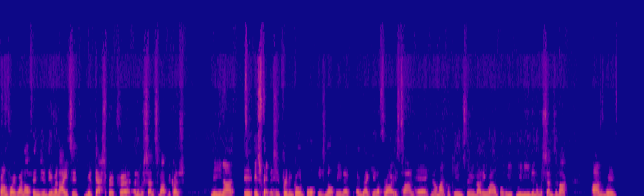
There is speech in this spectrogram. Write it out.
Branthwaite went off injured the other night. We're desperate for another centre back because Mina, his fitness is pretty good, but he's not been a, a, regular throughout his time here. You know, Michael Keane's doing very well, but we, we need another centre back. I'm with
